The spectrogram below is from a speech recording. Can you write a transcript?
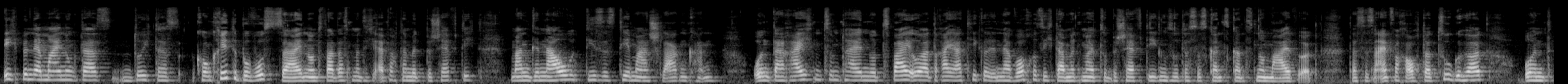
Ich bin der Meinung, dass durch das konkrete Bewusstsein, und zwar, dass man sich einfach damit beschäftigt, man genau dieses Thema erschlagen kann. Und da reichen zum Teil nur zwei oder drei Artikel in der Woche, sich damit mal zu beschäftigen, sodass es ganz, ganz normal wird. Dass es einfach auch dazugehört. Und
